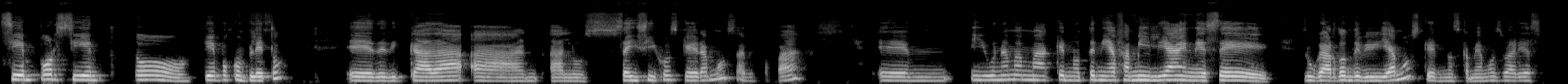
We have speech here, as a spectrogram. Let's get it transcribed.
100% tiempo completo, eh, dedicada a, a los seis hijos que éramos, a mi papá, em, y una mamá que no tenía familia en ese lugar donde vivíamos, que nos cambiamos varias,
